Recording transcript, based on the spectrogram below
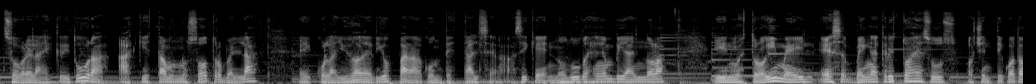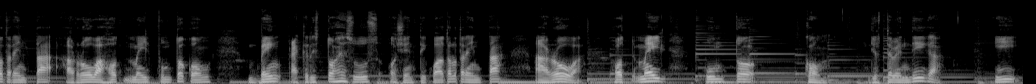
sobre las escrituras. Aquí estamos nosotros, ¿verdad? Eh, con la ayuda de Dios para contestársela. Así que no dudes en enviárnosla. Y nuestro email es ven a Cristo Jesús 8430 arroba hotmail.com. Ven a Cristo Jesús 8430 arroba hotmail.com. Dios te bendiga y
